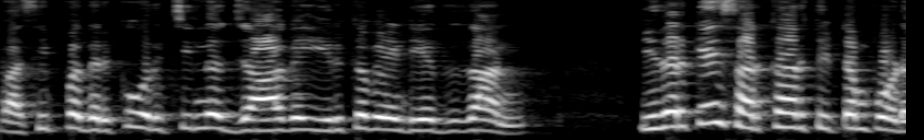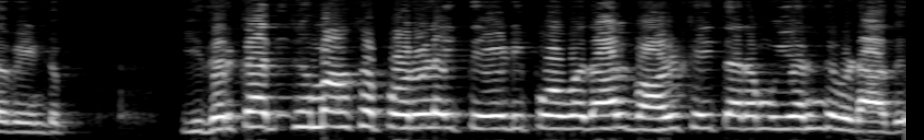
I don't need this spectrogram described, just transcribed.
வசிப்பதற்கு ஒரு சின்ன ஜாகை இருக்க வேண்டியதுதான். இதற்கே சர்க்கார் திட்டம் போட வேண்டும். இதற்கு அதிகமாக பொருளை தேடி போவதால் வாழ்க்கை தரம் உயர்ந்து விடாது.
